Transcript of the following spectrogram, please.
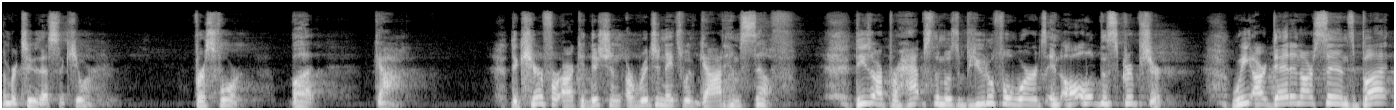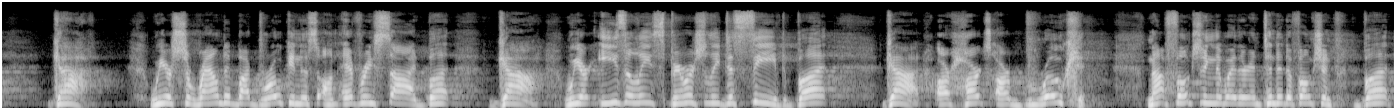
Number two, that's the cure. Verse four, but God. The cure for our condition originates with God Himself. These are perhaps the most beautiful words in all of the scripture. We are dead in our sins, but God. We are surrounded by brokenness on every side, but God. We are easily spiritually deceived, but God. Our hearts are broken, not functioning the way they're intended to function, but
